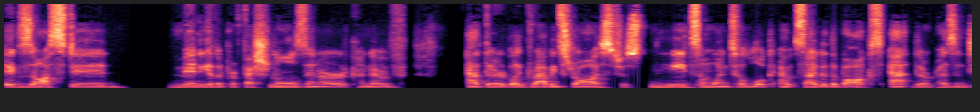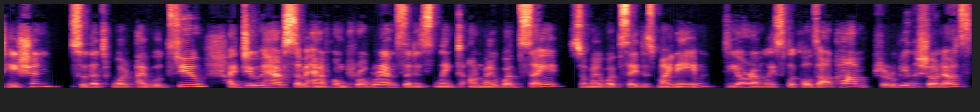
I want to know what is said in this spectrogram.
exhausted many other professionals and are kind of at their like grabbing straws, just need someone to look outside of the box at their presentation. So that's what I will do. I do have some at home programs that is linked on my website. So my website is my name, dremilysplichal.com. I'm sure it'll be in the show notes.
